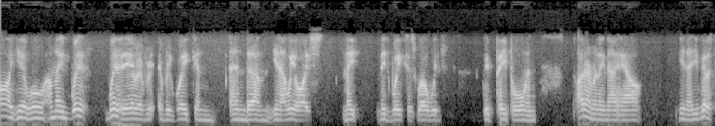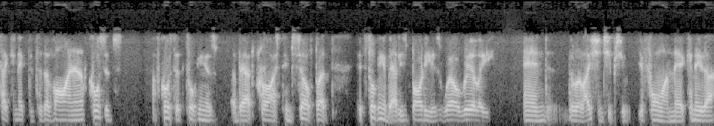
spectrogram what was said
Oh yeah, well, I mean we're we're there every every week, and and um, you know we always meet midweek as well with with people, and I don't really know how, you know, you've got to stay connected to the vine, and of course it's of course it's talking as about Christ Himself, but it's talking about His body as well, really, and the relationships you you form on there can either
